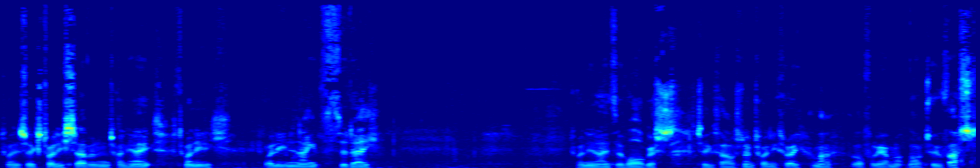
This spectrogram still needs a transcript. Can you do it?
26, 27, 28, 20, 29th today. 29th of August 2023. Am I, hopefully I'm not going too fast.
